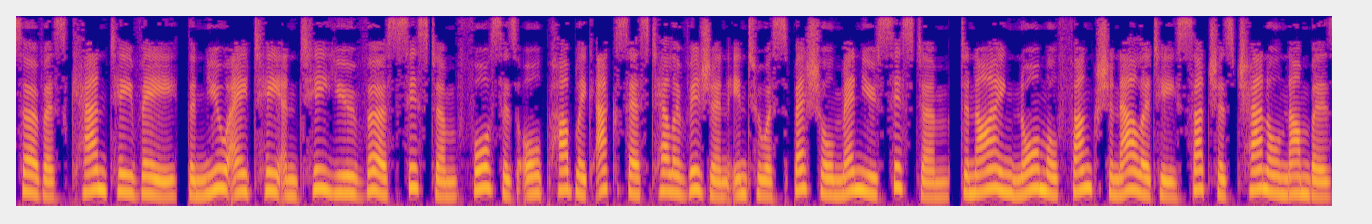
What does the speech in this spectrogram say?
service CAN TV, the new AT&T U-verse system forces all public access television into a special menu system, denying normal functionality such as channel numbers,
